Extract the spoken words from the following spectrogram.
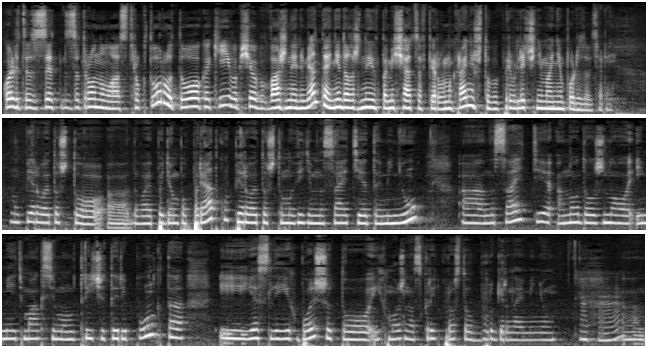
Коли ты затронула структуру, то какие вообще важные элементы, они должны помещаться в первом экране, чтобы привлечь внимание пользователей? Ну, первое то, что... А, давай пойдем по порядку. Первое то, что мы видим на сайте, это меню. А на сайте оно должно иметь максимум 3-4 пункта, и если их больше, то их можно скрыть просто в бургерное меню. Uh-huh.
